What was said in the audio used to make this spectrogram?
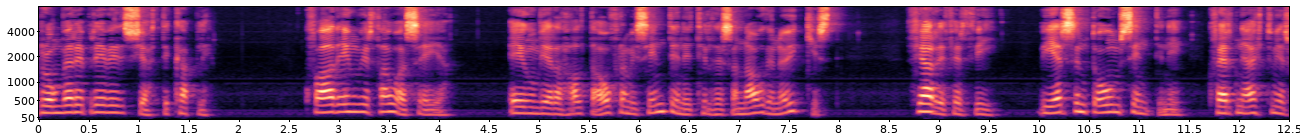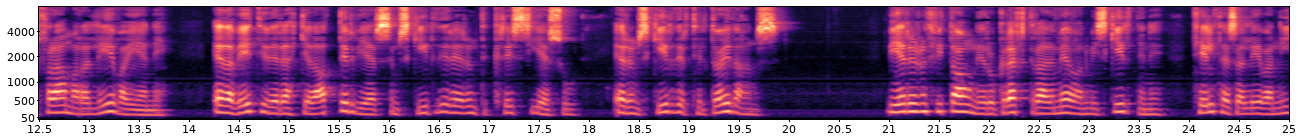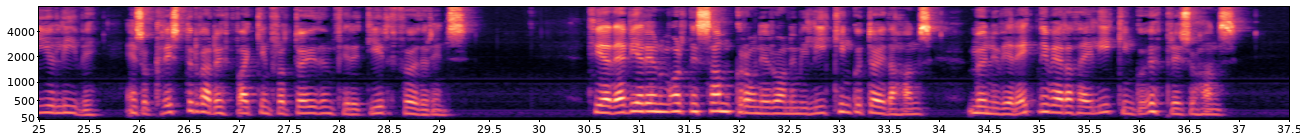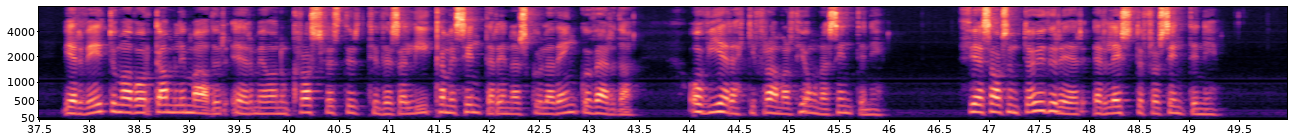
Rómveri brefið sjötti kapli. Hvað eigum við þá að segja? Eigum við að halda áfram í syndinni til þess að náðin aukist? Fjari fyrir því, við er sem dóum syndinni, hvernig ættum við framar að lifa í henni, eða vitið er ekki að allir við er sem skýrðir erum til Krist Jésu, erum skýrðir til dauða hans. Við erum því dánir og greftraði með honum í skýrninni til þess að lifa nýju lífi eins og Kristur var uppvækin frá dauðum fyrir dýrð föðurins. Því að ef við erum orðnið samgrónir honum í líkingu dauða hans, munum við einni vera það í líkingu upprisu hans Við vitum að vor gamli maður er með honum krossfestur til þess að líka með syndarinnar skulað engu verða og við er ekki framar þjóna syndinni. Því að sá sem döður er, er leistur frá syndinni.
